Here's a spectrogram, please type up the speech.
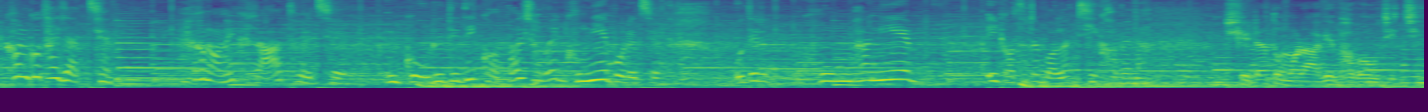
এখন কোথায় যাচ্ছেন? এখন অনেক রাত হয়েছে। গৌরী দিদি কপাল সবাই ঘুমিয়ে পড়েছে। ওদের ঘুম ভাঙিয়ে এই কথাটা বলা ঠিক হবে না। সেটা তোমার আগে ভাবা উচিত ছিল।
